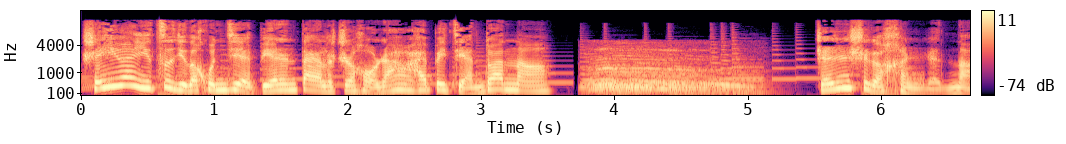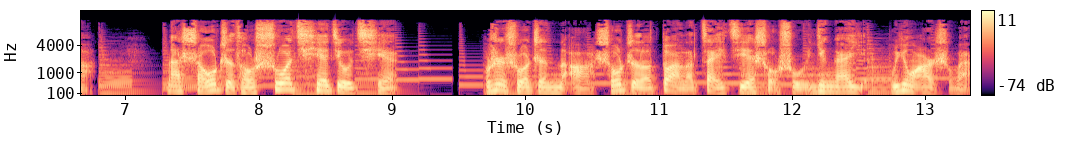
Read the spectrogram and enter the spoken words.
谁愿意自己的婚戒别人戴了之后，然后还被剪断呢？真是个狠人呐！那手指头说切就切，不是说真的啊，手指头断了再接手术，应该也不用二十万。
